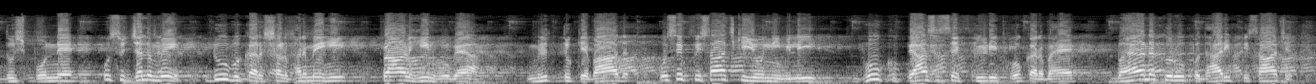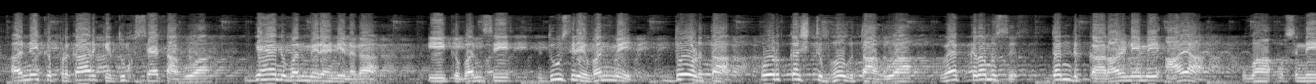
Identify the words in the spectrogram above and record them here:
दुष्पुण्य उस जल में डूबकर क्षण भर में ही प्राणहीन हो गया। मृत्यु के बाद उसे पिशाच की योनि मिली। भूख प्यास से पीड़ित होकर वह भयानक रूप धारी पिशाच अनेक प्रकार के दुख सहता हुआ गहन वन में रहने लगा। एक वन से दूसरे वन में दौड़ता और कष्ट भोगता हुआ वह क्रमश दंड कारण्य में आया। वहाँ उसने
